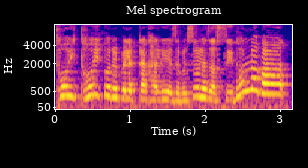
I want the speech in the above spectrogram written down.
থই থই করে প্লেটটা খালি হয়ে যাবে। চলে যাচ্ছি। ধন্যবাদ।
